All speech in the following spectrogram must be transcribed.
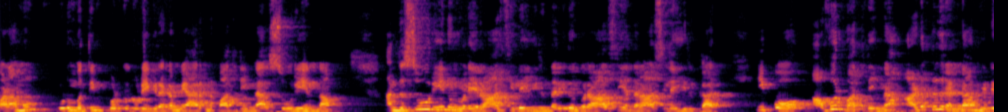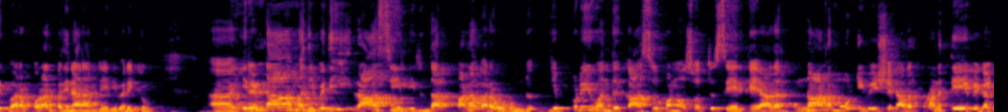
பணமும் குடும்பத்தையும் கொடுக்கக்கூடிய கிரகம் யாருன்னு பார்த்துட்டிங்கன்னா சூரியன் தான். அந்த சூரியன் உங்களுடைய ராசியில இருந்தார். இது உங்க ராசி அந்த ராசியில இருக்கார். இப்போ அவர் பார்த்தீங்கன்னா அடுத்தது ரெண்டாம் வீட்டுக்கு வரப்போறார் பதினாறாம் தேதி வரைக்கும். இரண்டாம் அதிபதி ராசியில் இருந்தால் பண வரவு உண்டு. எப்படியும் வந்து காசு பணம் சொத்து சேர்க்கை அதற்குண்டான மோட்டிவேஷன் அதற்குண்டான தேவைகள்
